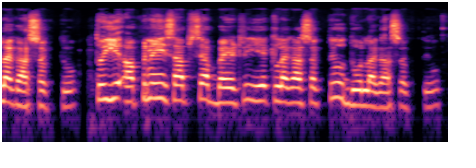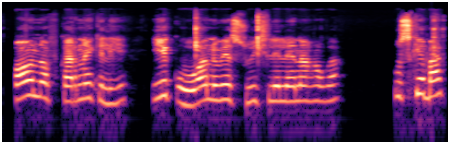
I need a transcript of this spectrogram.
लगा सकते हो। तो ये अपने हिसाब से आप बैटरी एक लगा सकते हो, दो लगा सकते हो। ऑन ऑफ़ करने के लिए एक वन वे स्विच ले लेना होगा। उसके बाद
